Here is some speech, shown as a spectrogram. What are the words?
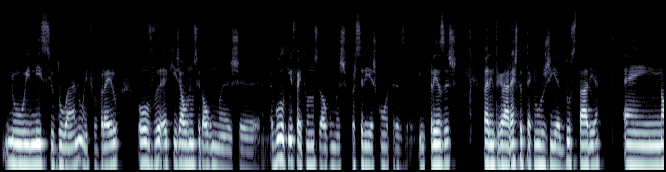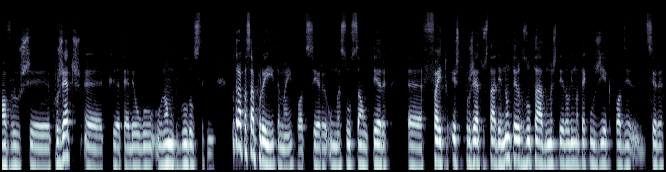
no início do ano, em fevereiro, houve aqui já o anúncio de algumas. eh, a Google tinha feito o anúncio de algumas parcerias com outras empresas para integrar esta tecnologia do Stadia em novos eh, projetos, eh, que até deu o, o nome de Google Stream. Poderá passar por aí também, pode ser uma solução ter eh, feito este projeto do Stadia, não ter resultado, mas ter ali uma tecnologia que pode ser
